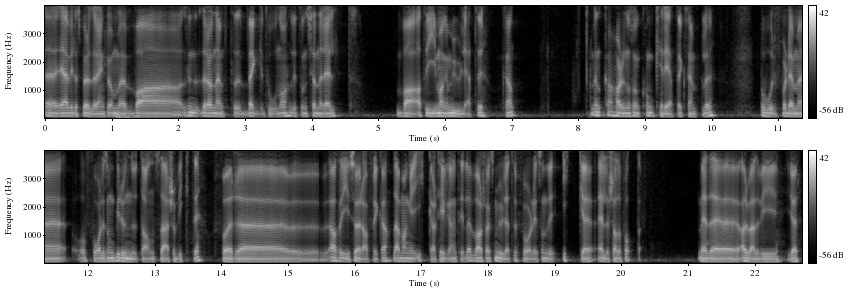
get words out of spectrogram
Jeg ville spørre dere egentlig om hva Dere har nevnt begge to nå, litt sånn generelt. Hva, at det gir mange muligheter. ikke sant? Men kan, Har du noen sånn konkrete eksempler på hvorfor det med å få liksom grunnutdannelse er så viktig for, uh, altså i Sør-Afrika, der mange ikke har tilgang til det? Hva slags muligheter får de som de ikke ellers hadde fått da, med det arbeidet vi gjør?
